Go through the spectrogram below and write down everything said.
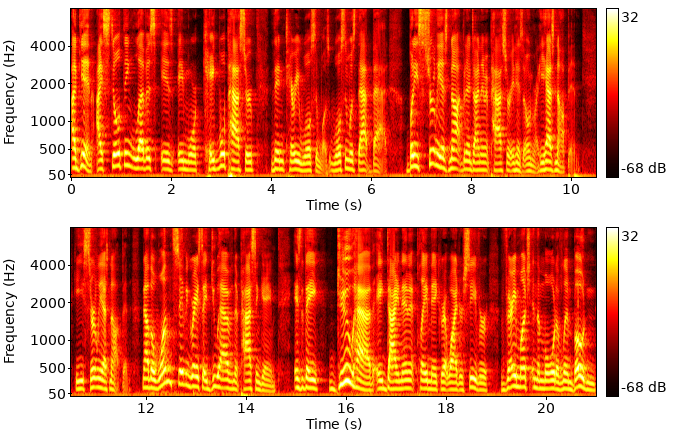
Again, I still think Levis is a more capable passer than Terry Wilson was. Wilson was that bad but he certainly has not been a dynamic passer in his own right. He has not been. He certainly has not been. Now, the one saving grace they do have in their passing game is that they do have a dynamic playmaker at wide receiver, very much in the mold of Lynn Bowden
